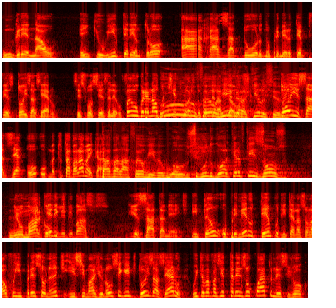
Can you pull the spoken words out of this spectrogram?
um Grenal, em que o Inter entrou arrasador no primeiro tempo, fez 2 a 0 sei se vocês lembram. Foi o Grenal do Uh, título, acho, do foi Campeonato horrível Gaúcho. aquilo, Silvio. 2x0. O, o, tu tava lá, Maicá? Tava lá, foi horrível. O, o segundo gol aquele eu fiquei zonzo. Nilmar com Aquele- Felipe Bassos. Exatamente. Então, o primeiro tempo do Internacional foi impressionante e se imaginou o seguinte: 2 a 0 o Inter vai fazer 3 ou 4 nesse jogo.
